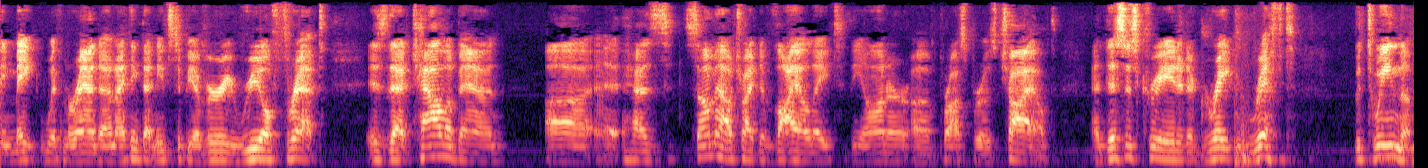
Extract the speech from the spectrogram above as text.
mate with Miranda? And I think that needs to be a very real threat. Is that Caliban uh, has somehow tried to violate the honor of Prospero's child, and this has created a great rift between them.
